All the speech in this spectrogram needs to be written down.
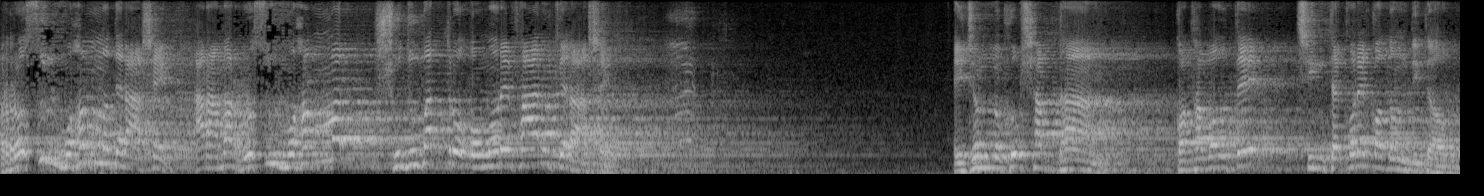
রসুল মুহাম্মদের আশেক, আর আমার রসুল মুহাম্মদ শুধুমাত্র ওমরে ফারুকের আশেক। এই জন্য খুব সাবধান। কথা বলতে, চিন্তা করে কদম দিতে হবে।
